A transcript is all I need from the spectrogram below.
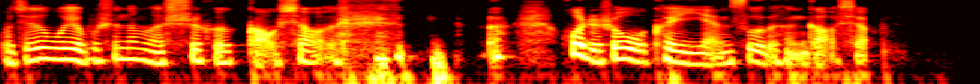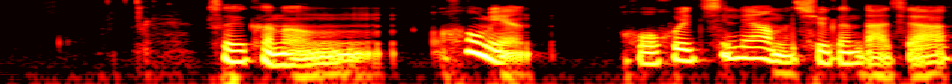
我觉得我也不是那么适合搞笑的人，或者说我可以严肃的很搞笑。所以可能后面我会尽量的去跟大家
